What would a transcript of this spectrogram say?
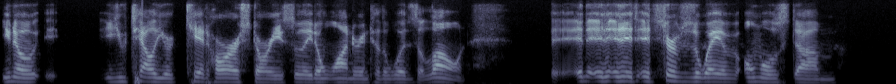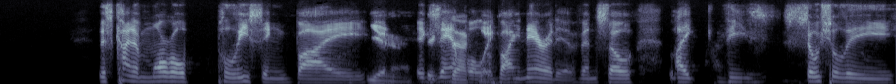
you know, you tell your kid horror stories so they don't wander into the woods alone. And it, it, it serves as a way of almost um, this kind of moral policing by yeah, example Exactly. by narrative. And so, like these socially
